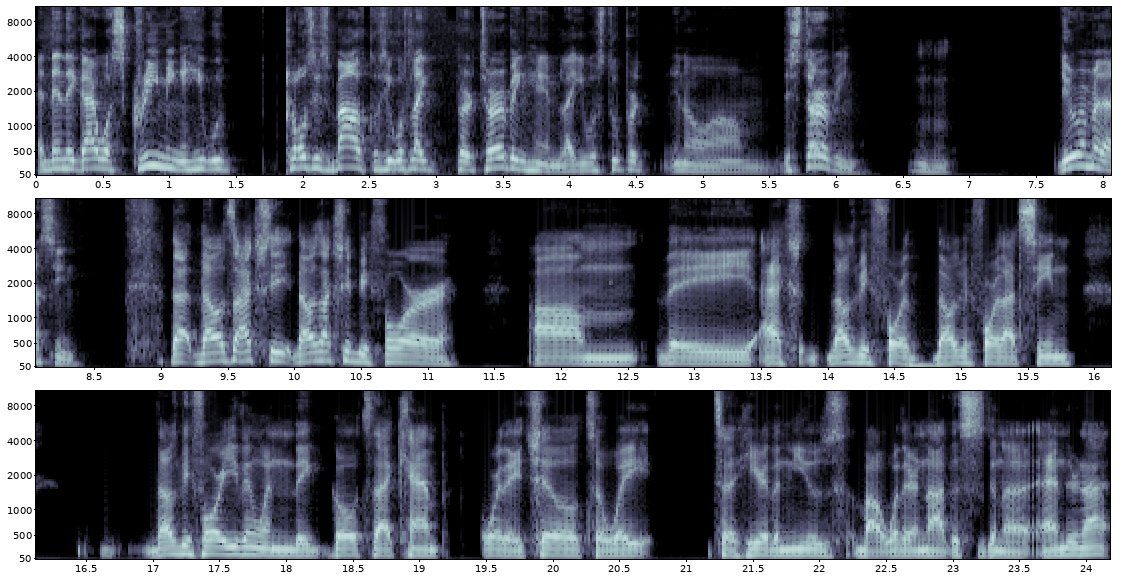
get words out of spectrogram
And then the guy was screaming and he would close his mouth because he was like perturbing him, like it was too, per- you know, um, disturbing. Do you remember that scene? that that was actually that was actually before um they actually that was before that was before that scene that was before even when they go to that camp where they chill to wait to hear the news about whether or not this is gonna end or not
